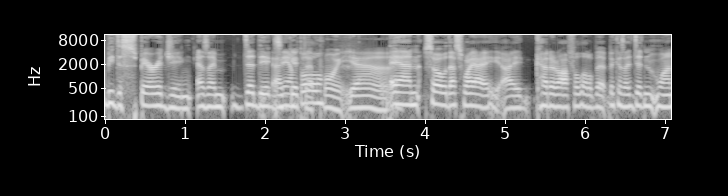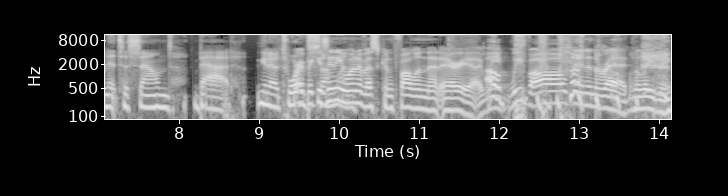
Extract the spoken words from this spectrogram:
be disparaging as I did the example. I get that point, yeah. And so that's why I, I cut it off a little bit because I didn't want it to sound bad, you know, towards right, because someone. any one of us can fall in that area. We, Oh. We've all been in the red, believe me.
